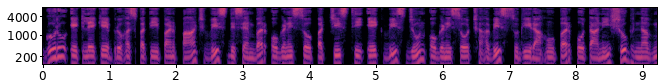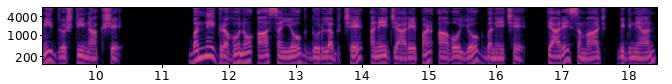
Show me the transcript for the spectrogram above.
ગુરુ એટલે કે બૃહસ્પતિ પણ પાંચ વીસ ડિસેમ્બર ઓગણીસો પચ્ચીસથી એકવીસ જૂન ઓગણીસો છવ્વીસ સુધી રાહુ પર પોતાની શુભ નવમી દૃષ્ટિ નાખશે. બંને ગ્રહોનો આ સંયોગ દુર્લભ છે અને જ્યારે પણ આવો યોગ બને છે, ત્યારે સમાજ, વિજ્ઞાન,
